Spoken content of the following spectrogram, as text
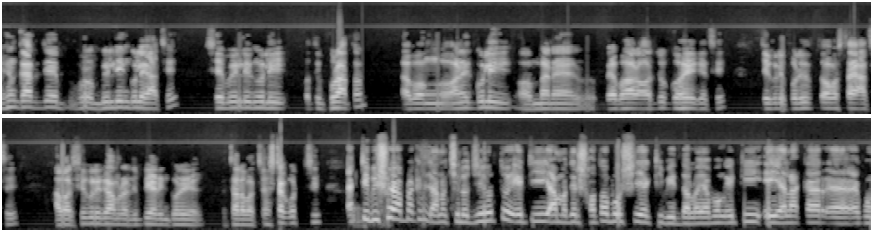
এখানকার যে বিল্ডিংগুলি আছে সেই বিল্ডিংগুলি অতি পুরাতন এবং অনেকগুলি মানে ব্যবহার অযোগ্য হয়ে গেছে, যেগুলি পরিত্যক্ত অবস্থায় আছে। আবার সেগুলিকে আমরা রিপেয়ারিং করে চালাবার চেষ্টা করছি। একটি বিষয় আপনার কাছে জানা ছিল যেহেতু এটি আমাদের শতবর্ষী একটি বিদ্যালয় এবং এটি এই এলাকার এবং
